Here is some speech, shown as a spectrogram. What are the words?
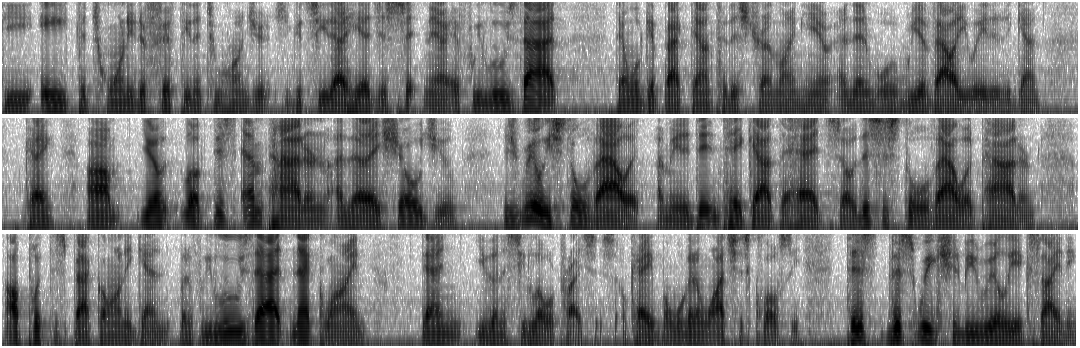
the 8 to 20 to 50 to 200. So you can see that here just sitting there. If we lose that, then we'll get back down to this trend line here, and then we'll reevaluate it again. Okay. Um, you know, look, this M pattern that I showed you is really still valid. I mean, it didn't take out the head, so this is still a valid pattern. I'll put this back on again. But if we lose that neckline, then you're going to see lower prices. Okay. But we're going to watch this closely. This this week should be really exciting.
